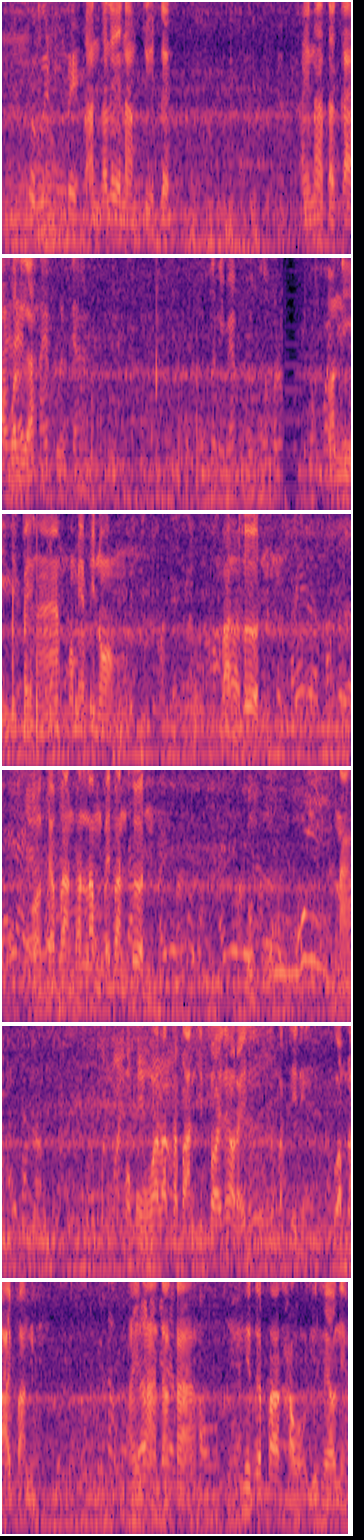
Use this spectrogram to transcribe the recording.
อืมเปิดเปิดหงเลยร้านทะเลน้ำจืดเลยไอ้หน้าตะกร้าบ่เหลือใช้เปิดเสียงตัวนี้แม่ต้องบ่ตอนนี้ที่ไปหาพ่อแม่พี่น้อง บ้านเทินออกจากบ้านพันล่ำไปบ้านเทินโอ้โหน้ำโอ้โหว่ารัฐบาลจิตซอยแนวไหนเด้อบัดทีนี้รวมหลายปันไอ้หน้าตากานี่แต่ปลาเข่าอยู่แถวเนี่ย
